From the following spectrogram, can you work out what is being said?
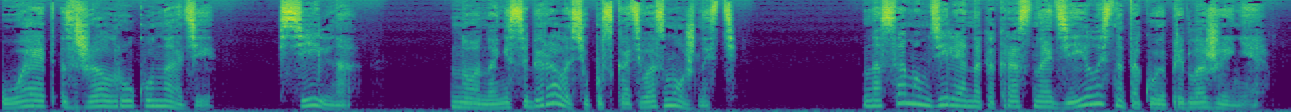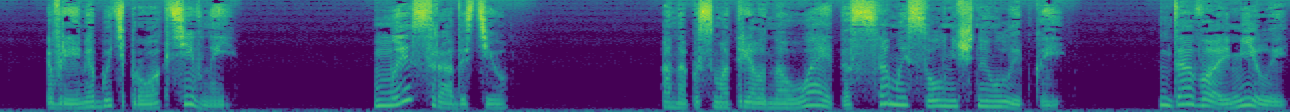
Уайт сжал руку Нади. Сильно. Но она не собиралась упускать возможность. На самом деле она как раз надеялась на такое предложение. Время быть проактивной. «Мы с радостью», она посмотрела на Уайта с самой солнечной улыбкой. «Давай, милый,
